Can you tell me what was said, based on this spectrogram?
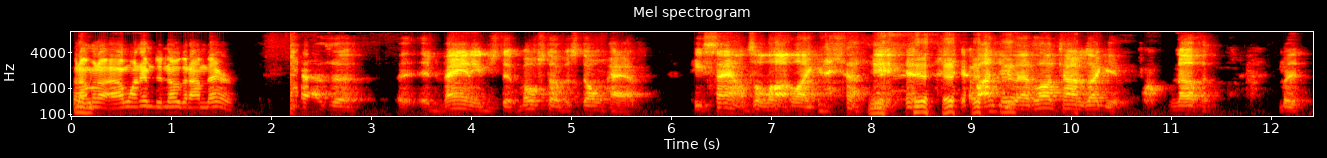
but I'm gonna I want him to know that I'm there. Has a, advantage that most of us don't have he sounds a lot like if I do that a lot of times I get nothing. But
